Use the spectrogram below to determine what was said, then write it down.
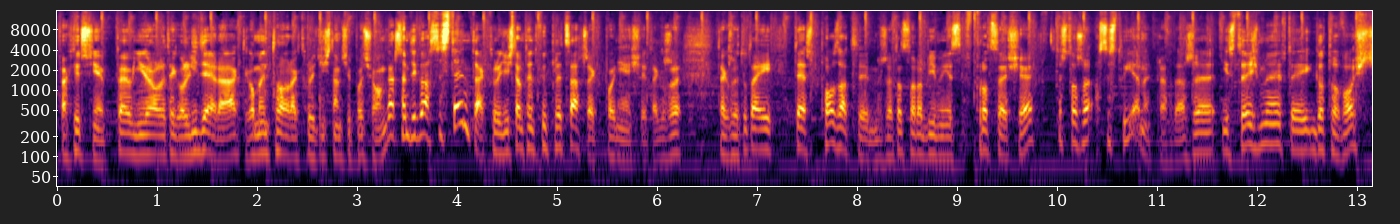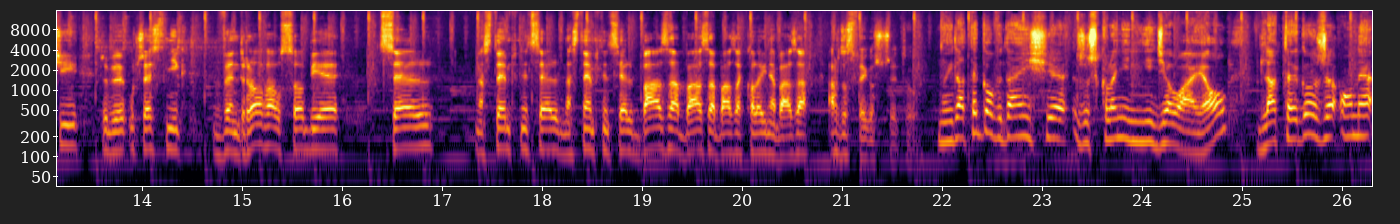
faktycznie pełni rolę tego lidera, tego mentora, który gdzieś tam cię pociąga, czasami tego asystenta, który gdzieś tam ten twój plecaczek poniesie. Także, także tutaj też poza tym, że to, co robimy jest w procesie, też to, że asystujemy, prawda, że jesteśmy w tej gotowości, żeby uczestnik wędrował sobie cel następny cel, następny cel, baza, baza, baza, kolejna baza, aż do swojego szczytu. No i dlatego wydaje się, że szkolenia nie działają, dlatego że one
